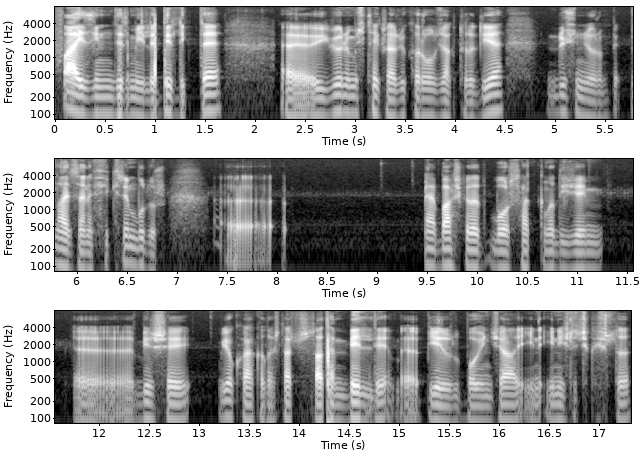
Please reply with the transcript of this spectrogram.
Faiz indirimiyle birlikte e, yönümüz tekrar yukarı olacaktır diye düşünüyorum. Naçizane fikrim budur. E, yani başka da borsa hakkında diyeceğim Eee, bir şey yok arkadaşlar. Zaten belli. Eee, bir yıl boyunca in- inişli çıkışlı.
